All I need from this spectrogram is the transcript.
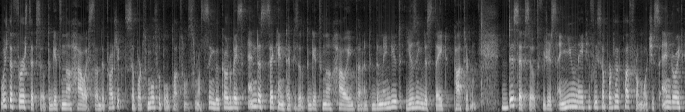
Watch the first episode to get to know how I started the project to support multiple platforms from a single codebase and the second episode to get to know how I implemented the main dude using the state pattern. This episode features a new natively supported platform which is Android,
